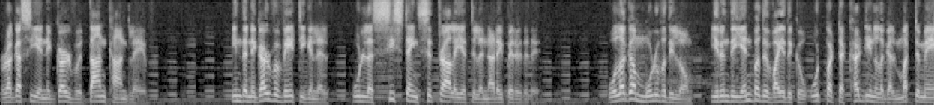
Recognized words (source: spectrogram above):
ரகசிய நிகழ்வு தான் கான்லேவ் இந்த நிகழ்வு வேட்டிகளில் உள்ள சிஸ்டைன் சிற்றாலயத்தில் நடைபெறுகிறது. உலகம் முழுவதிலும் இருந்து எண்பது வயதுக்கு உட்பட்ட கட்டினல்கள் மட்டுமே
